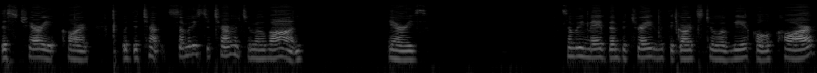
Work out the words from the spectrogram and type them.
this chariot card. With deter somebody's determined to move on, Aries. Somebody may have been betrayed with regards to a vehicle, a car.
